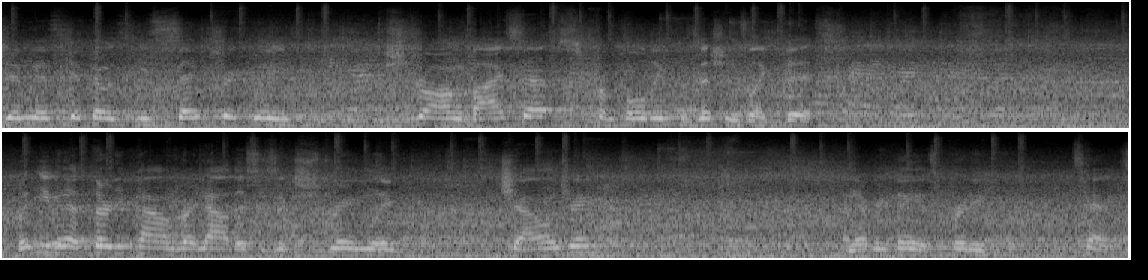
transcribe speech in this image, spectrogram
gymnasts get those eccentrically strong biceps from holding positions like this. But even at 30 pounds right now, this is extremely challenging and everything is pretty tense.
